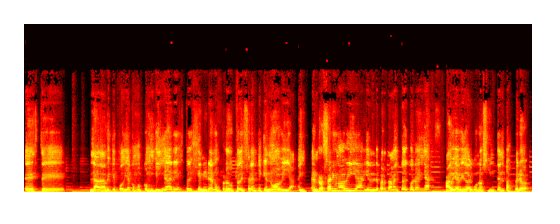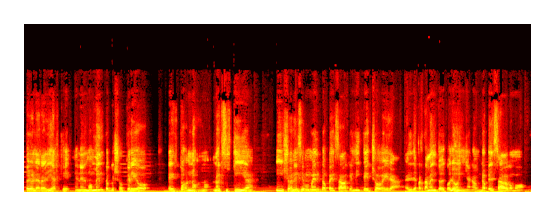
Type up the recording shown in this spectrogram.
Este, nada, vi que podía como combinar esto y generar un producto diferente que no había. En, Rosario no había y en el departamento de Colonia había habido algunos intentos, pero, pero la realidad es que en el momento que yo creo esto no, no, no existía. Y yo en ese momento pensaba que mi techo era el departamento de Colonia, no, no pensaba como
